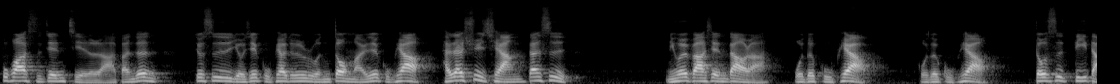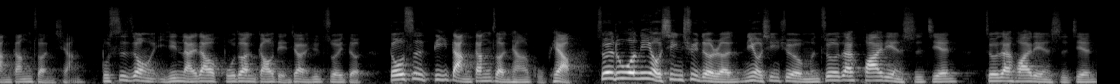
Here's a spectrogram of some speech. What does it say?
不花时间解了啦，反正就是有些股票就是轮动嘛，有些股票还在续强，但是你会发现到啦，我的股票，我的股票都是低档刚转强，不是这种已经来到波段高点叫你去追的，都是低档刚转强的股票。所以如果你有兴趣的人，你有兴趣的，我们最后再花一点时间，最后再花一点时间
